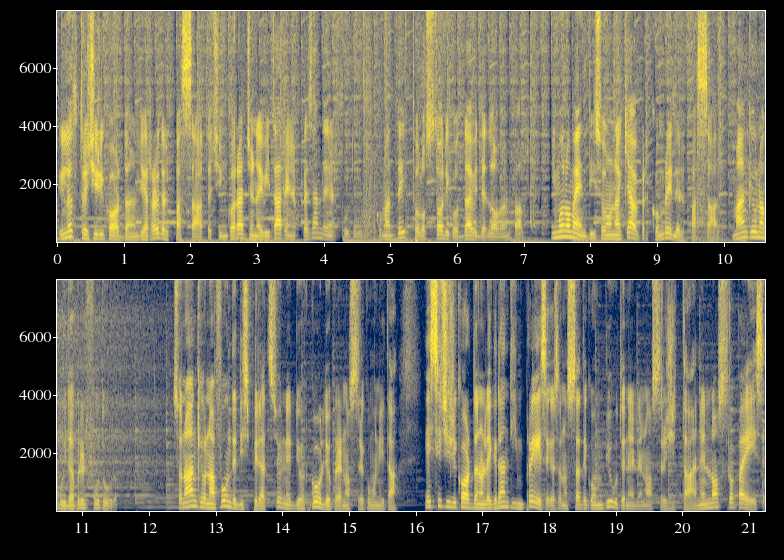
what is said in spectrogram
Inoltre ci ricordano gli errori del passato e ci incoraggiano a evitare nel presente e nel futuro. Come ha detto lo storico David Lovenfeld, i monumenti sono una chiave per comprendere il passato, ma anche una guida per il futuro. Sono anche una fonte di ispirazione e di orgoglio per le nostre comunità. Essi ci ricordano le grandi imprese che sono state compiute nelle nostre città e nel nostro paese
